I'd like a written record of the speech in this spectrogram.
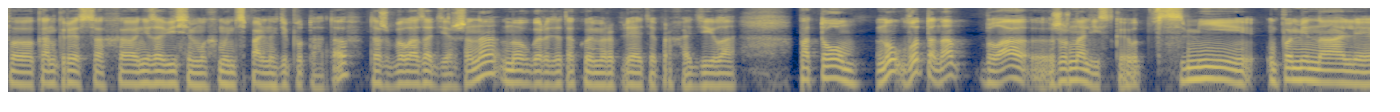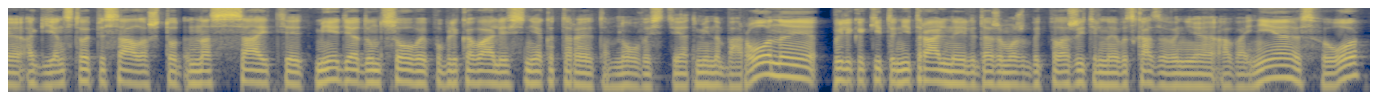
в конгрессах независимых муниципальных депутатов, даже была задержана, в Новгороде такое мероприятие проходило. Потом, ну вот она была э, журналисткой. Вот в СМИ упоминали, агентство писало, что на сайте медиа Дунцовой публиковались некоторые там новости от Минобороны, были какие-то нейтральные или даже, может быть, положительные высказывания о войне, СВО,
